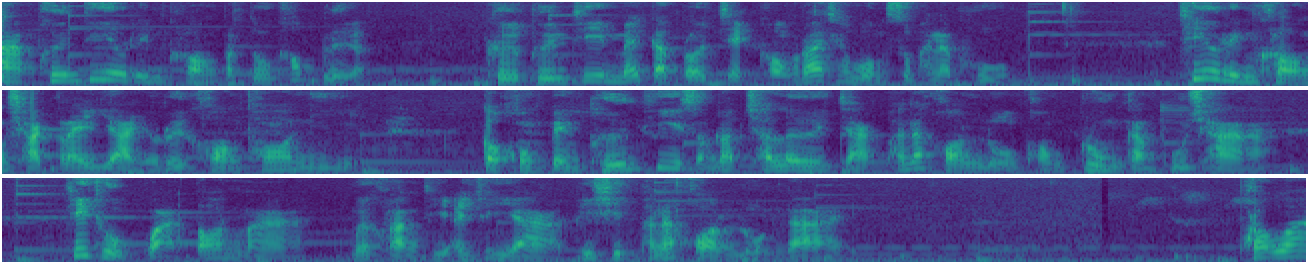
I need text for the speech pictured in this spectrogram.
หากพื้นที่ริมคลองประตูเข้าเปลือก คือพื้นที่เมกะโปรเจกต์ของราชวงศ์สุพรรณภูมิ ที่ริมคลองฉากไกลใหญ่หรือคลองท่อนี้ ก็คงเป็นพื้นที่สำหรับเฉลยจากพระนครหลวงของกรุงกัมพูชา ที่ถูกกวาดต้อนมาเมื่อครั้งที่อยุธยาพิชิตพระนครหลวงได้ เพราะว่า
